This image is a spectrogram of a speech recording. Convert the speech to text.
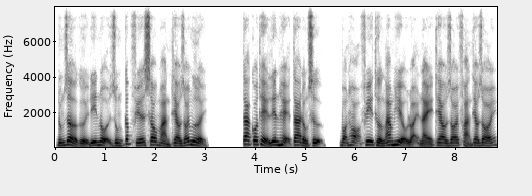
đúng giờ gửi đi nội dung cấp phía sau màn theo dõi người. Ta có thể liên hệ ta đồng sự, bọn họ phi thường am hiểu loại này theo dõi phản theo dõi,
